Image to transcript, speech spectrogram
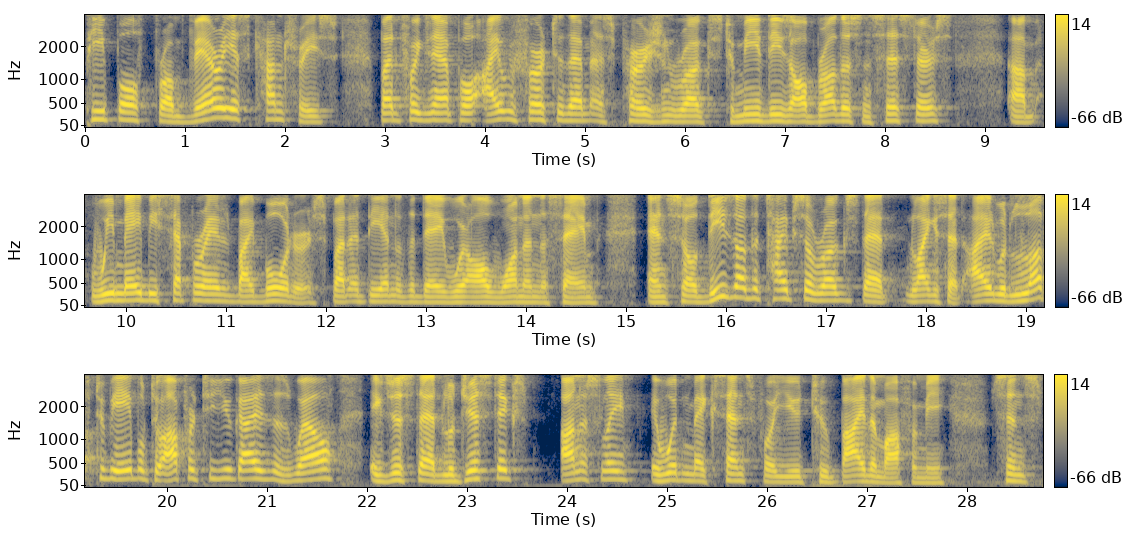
people from various countries. But for example, I refer to them as Persian rugs. To me, these are brothers and sisters. Um, we may be separated by borders, but at the end of the day, we're all one and the same. And so these are the types of rugs that, like I said, I would love to be able to offer to you guys as well. It's just that logistics, honestly, it wouldn't make sense for you to buy them off of me since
